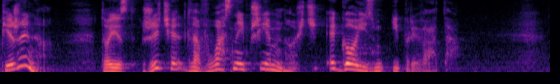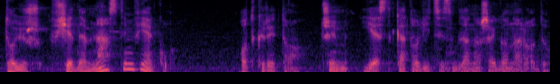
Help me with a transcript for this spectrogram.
Pierzyna to jest życie dla własnej przyjemności, egoizm i prywata. To już w XVII wieku odkryto, czym jest katolicyzm dla naszego narodu.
